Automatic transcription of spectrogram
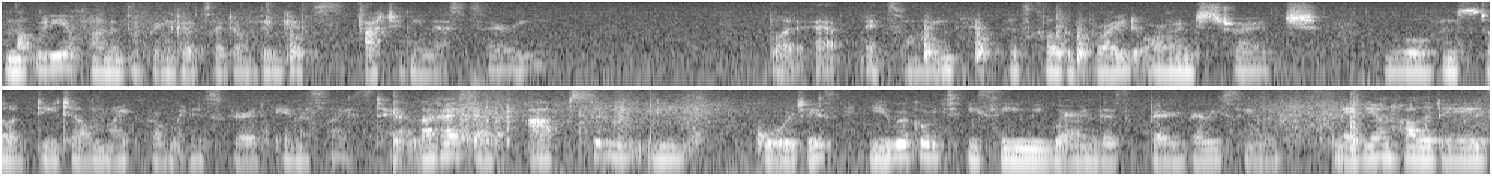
I'm not really a fan of the ringlets. I don't think it's actually necessary. But um, it's fine. It's called the Bright Orange Stretch Woven Stud Detail Micro Mini Skirt in a size 10. Like I said, absolutely gorgeous. You are going to be seeing me wearing this very, very soon. Maybe on holidays,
